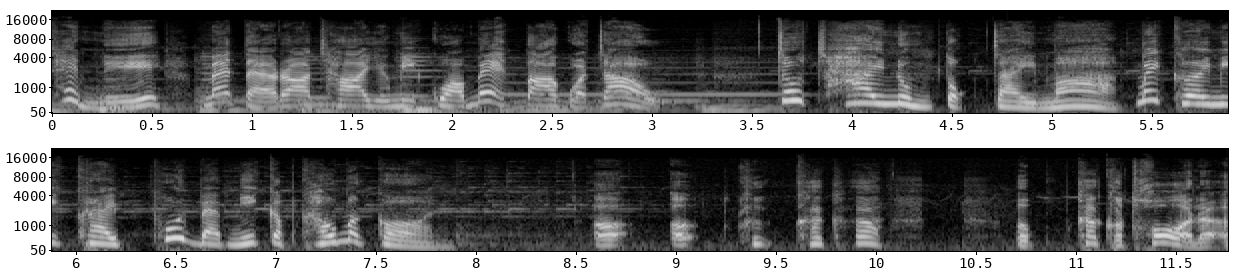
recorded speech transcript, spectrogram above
เช่นนี้ แม้แต่ราชายังมีความเมตตากว่าเจ้า เจ้าชายหนุ่มตกใจมาก ไม่เคยมีใครพูดแบบนี้กับเขามาก่อนเออเออคือข้าข้าเออข้าขอโทษอะ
